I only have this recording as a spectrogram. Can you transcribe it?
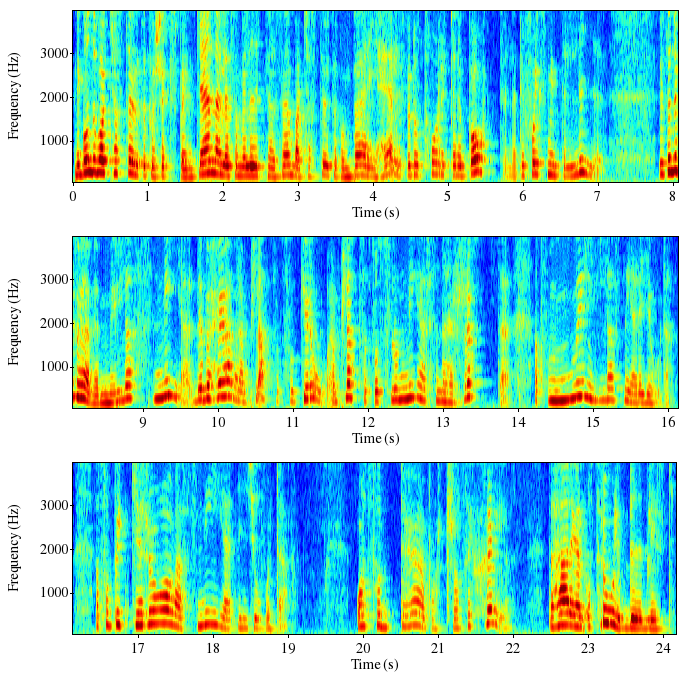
Det går inte bara att kasta ut det på köksbänken eller som i liknelsen, bara kasta ut det på en berghäll för då torkar det bort eller det får liksom inte liv. Utan det behöver myllas ner. Det behöver en plats att få gro, en plats att få slå ner sina rötter, att få myllas ner i jorden, att få begravas ner i jorden och att få dö bort från sig själv. Det här är en otroligt biblisk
